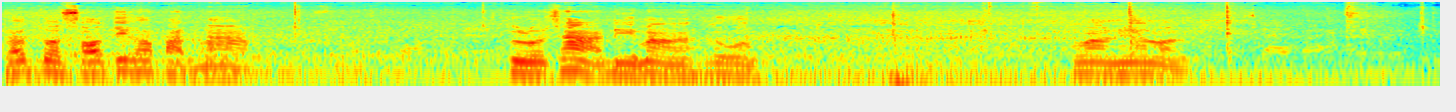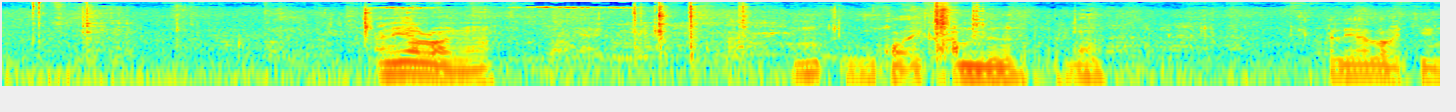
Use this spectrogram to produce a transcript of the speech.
แล้วตัวซอสที่เขาผัดมา คือรสชาติดีมากนะทุกคน เพราะว่าอันนี้อร่อย อันนี้อร่อยนะอืมผมขออีกคำหนึ่งนะอันนี้อร่อยจริง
